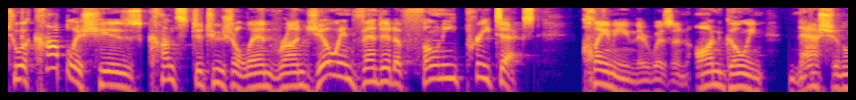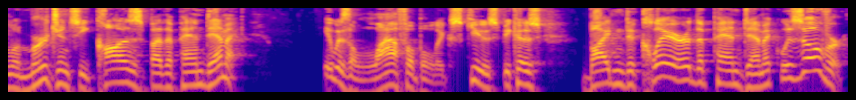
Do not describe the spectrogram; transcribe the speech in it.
To accomplish his constitutional end run, Joe invented a phony pretext, claiming there was an ongoing national emergency caused by the pandemic. It was a laughable excuse because Biden declared the pandemic was over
